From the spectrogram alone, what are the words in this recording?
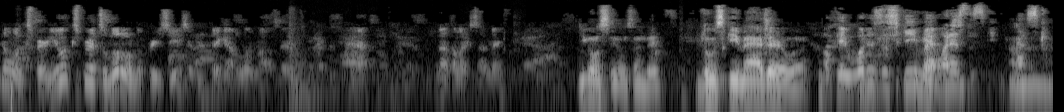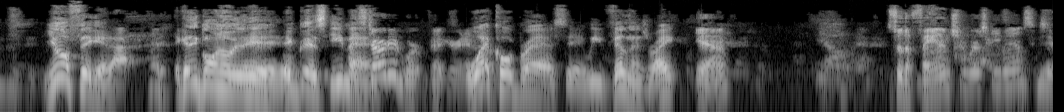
you'll experience you'll experience a little in the preseason. They got a little out there. Yeah. Nothing like Sunday. You gonna see them Sunday blue ski mask everywhere. Okay, what is the ski mask? what is the ski mask? Uh, you'll figure it out because it's going over here. It, it's ski mask. I started work figuring it what out. What Brad said. We villains, right? Yeah. So the fans should wear ski masks. Yeah,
